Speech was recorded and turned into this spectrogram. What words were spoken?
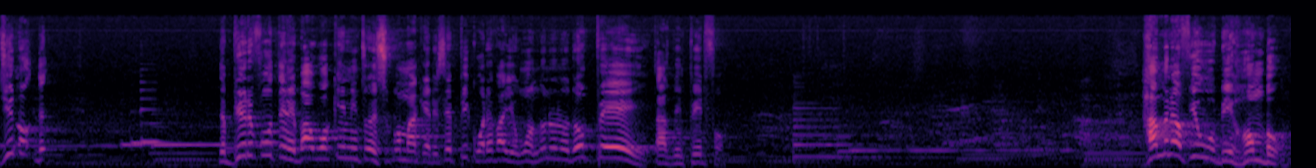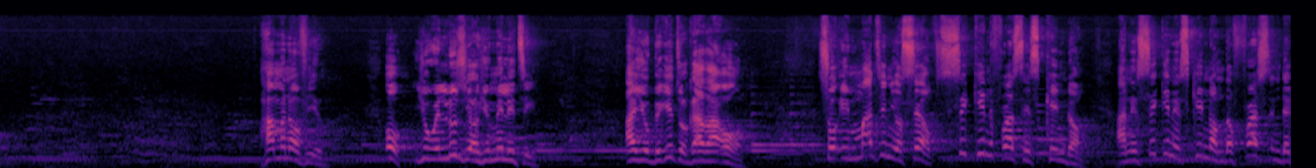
Do you know the, the beautiful thing about walking into a supermarket? They say, pick whatever you want. No, no, no, don't pay. It has been paid for. How many of you will be humble? How many of you? Oh, you will lose your humility and you begin to gather all. So imagine yourself seeking first his kingdom and in seeking his kingdom, the first in the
